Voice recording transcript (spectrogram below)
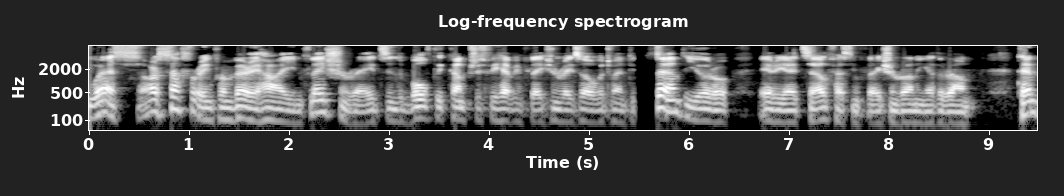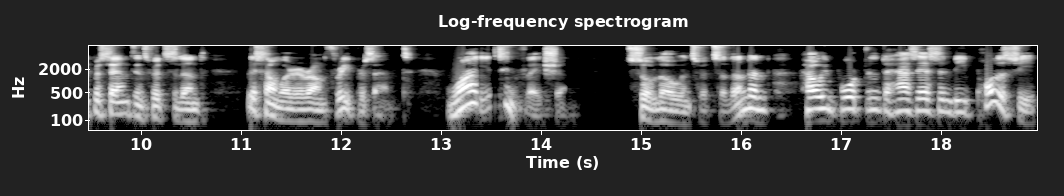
US are suffering from very high inflation rates. In the Baltic countries, we have inflation rates over 20%. The euro area itself has inflation running at around 10%. In Switzerland, we're somewhere around 3%. Why is inflation so low in Switzerland? And how important has SNB policy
